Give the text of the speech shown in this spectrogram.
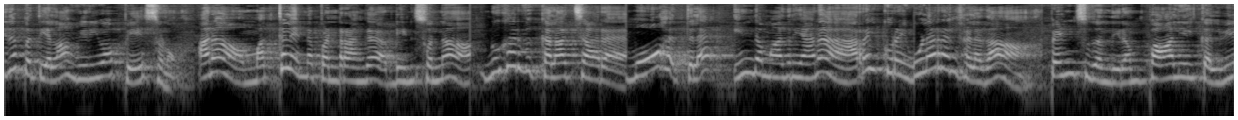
இதை பற்றியெல்லாம் விரிவாக பேசணும். ஆனால் மக்கள் என்ன பண்ணுறாங்க அப்படின்னு சொன்னால் நுகர்வு கலாச்சார மோகத்தில் இந்த மாதிரியான அரைக்குறை உளறல்களை தான் பெண் சுதந்திரம் பாலியல் கல்வி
